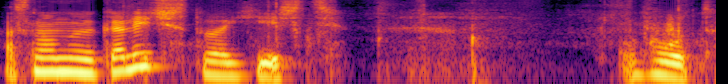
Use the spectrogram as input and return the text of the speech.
основное количество есть. Вот.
